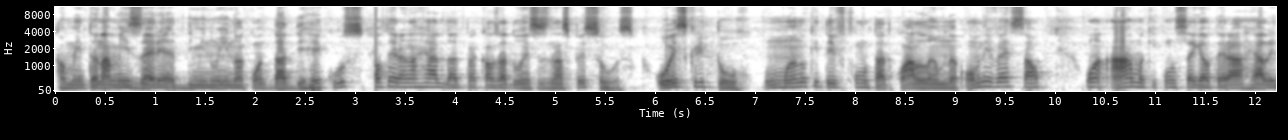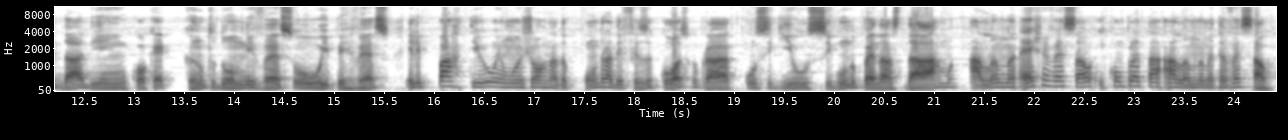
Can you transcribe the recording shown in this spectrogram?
aumentando a miséria, diminuindo a quantidade de recursos, alterando a realidade para causar doenças nas pessoas. O escritor, um humano que teve contato com a lâmina universal, uma arma que consegue alterar a realidade em qualquer canto do universo ou hiperverso. Ele partiu em uma jornada contra a defesa cósmica para conseguir o segundo pedaço da arma, a lâmina extraversal e completar a lâmina metaversal.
